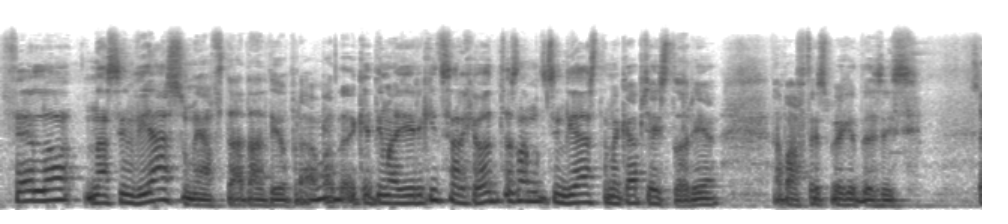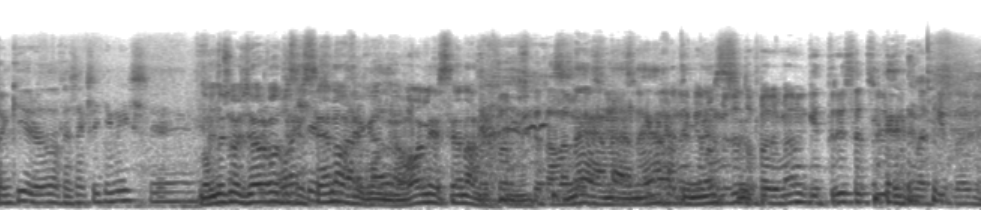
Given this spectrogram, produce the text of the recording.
θέλω να συνδυάσουμε αυτά τα δύο πράγματα και τη μαγειρική της αρχαιότητας να μου τη συνδυάσετε με κάποια ιστορία από αυτές που έχετε ζήσει. Στον κύριο εδώ, θες να ξεκινήσεις. ε; Νομίζω Γιώργο ότι Όχι, σε εσένα εσύ, οδηγούν. παρακαλώ. Όλοι εσένα οδηγούν. Ναι, ναι, ναι, έχω Και την νομίζω το αίσθηση. περιμένουν και οι τρεις έτσι από την αρχή. το ίδιο.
